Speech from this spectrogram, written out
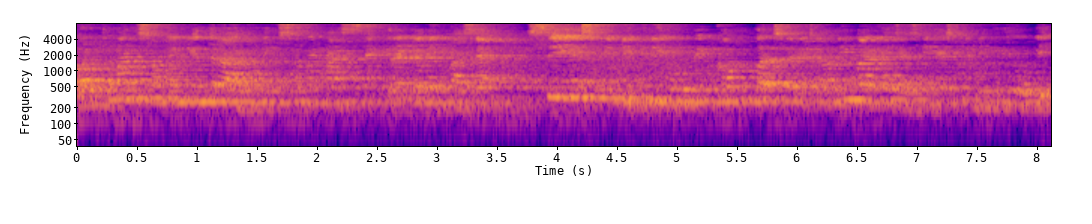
વર્તમાન સમયની અંદર આધુનિક સમયમાં સેક્રેટરી પાસે સીએસની ડિગ્રી હોવી કમ્પલસરી છે અનિવાર્ય છે સીએસની ડિગ્રી હોવી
